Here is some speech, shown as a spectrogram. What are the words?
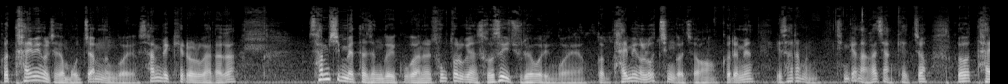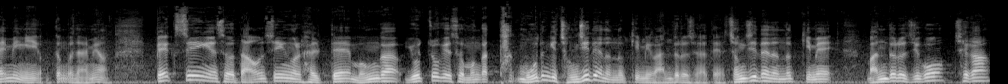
그 타이밍을 제가 못 잡는 거예요. 300km로 가다가 30m 정도의 구간을 속도를 그냥 서서히 줄여버린 거예요. 그럼 타이밍을 놓친 거죠. 그러면 이 사람은 튕겨 나가지 않겠죠. 그 타이밍이 어떤 거냐면 백스윙에서 다운스윙을 할 때 뭔가 이쪽에서 뭔가 탁 모든 게 정지되는 느낌이 만들어져야 돼요. 정지되는 느낌에 만들어지고 제가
